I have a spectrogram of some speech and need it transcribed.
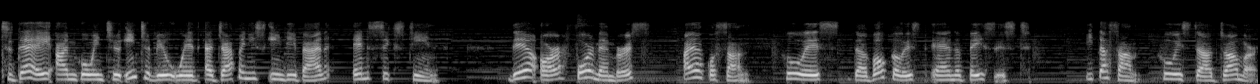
Today I'm going to interview with a Japanese indie band N16. There are four members: Ayako-san, who is the vocalist and bassist, Ita-san, who is the drummer,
